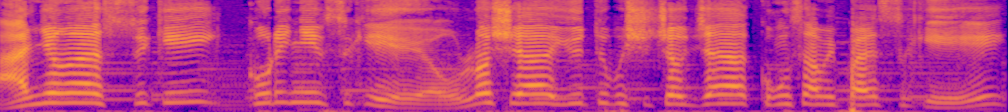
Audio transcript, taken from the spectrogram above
안녕하 스키 고리님 스키예요. 러시아 유튜브 시청자 0328 스키.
